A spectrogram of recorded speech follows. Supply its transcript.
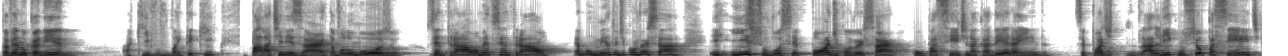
tá vendo o canino? Aqui vai ter que palatinizar, tá volumoso. Central, aumento central. É momento de conversar. E isso você pode conversar com o paciente na cadeira ainda. Você pode, ali com o seu paciente,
